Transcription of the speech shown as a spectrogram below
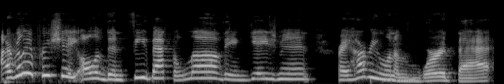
I really appreciate all of the feedback, the love, the engagement, right? However you want to mm-hmm. word that.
